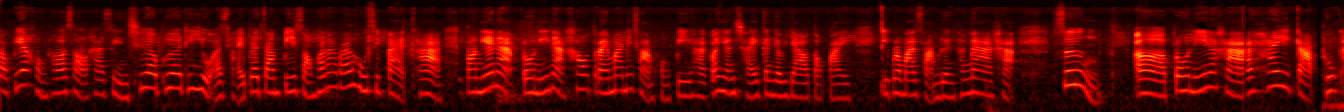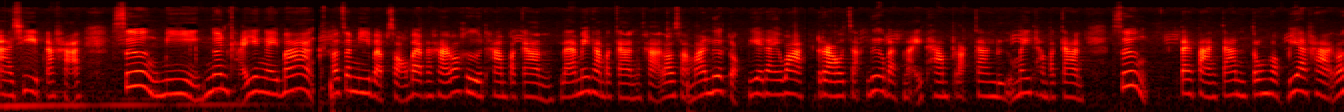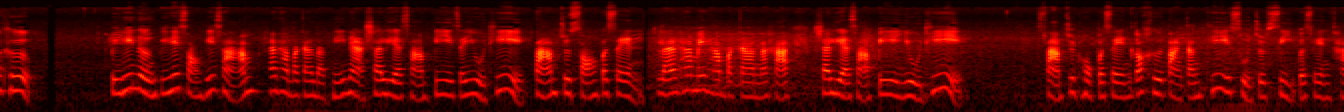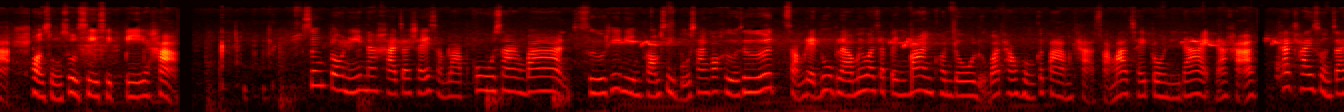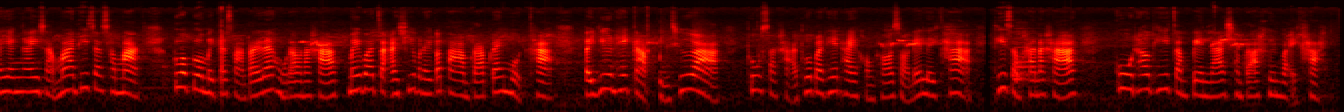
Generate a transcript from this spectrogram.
ดอกเบี้ยของทอสอค่ะสินเชื่อเพื่อที่อยู่อาศัยประจำปี 2568 ค่ะ ตอนนี้เนี่ยโปรนี้เนี่ยเข้าไตรมาสที่ 3 ของปีค่ะ ก็ยังใช้กันยาวๆต่อไปอีกประมาณ 3 เดือนข้างหน้าค่ะ ซึ่งเอ่อโปรนี้นะคะให้กับทุกอาชีพนะคะ ซึ่งมีเงื่อนไขยังไงบ้างเขาจะมีแบบ 2 แบบนะคะก็คือทำประกันและไม่ทำประกันค่ะ เราสามารถเลือกดอกเบี้ยได้ว่า เราจะเลือกแบบไหนทำประกันหรือไม่ทำประกัน ซึ่งแตกต่างกันตรงดอกเบี้ยค่ะก็คือ ปีที่ 1 ปีที่ 2 ที่ 3 ถ้าทำประกันแบบนี้เนี่ยเฉลี่ย 3 ปีจะอยู่ที่ 3.2%และถ้าไม่ทำประกันนะคะ เฉลี่ย 3 ปีอยู่ที่ 3.6%ก็คือต่างกันที่ 0.4%ค่ะผ่อนสูงสุด 40 ปีค่ะ ซึ่งโปรนี้นะคะจะใช้สำหรับกู้สร้างบ้าน ซื้อที่ดินพร้อมสิ่งปลูกสร้างก็คือ ซื้อสำเร็จรูปแล้วไม่ว่าจะเป็นบ้านคอนโด หรือว่าทาวน์โฮมก็ตามค่ะ สามารถใช้โปรนี้ได้นะคะ ถ้าใครสนใจยังไงสามารถที่จะสมัครรวบรวมเอกสารรายได้ของเรานะคะ ไม่ว่าจะอาชีพอะไรก็ตามรับได้หมดค่ะ ไปยื่นให้กับสินเชื่อ ทุกสาขาทั่วประเทศไทยของทอสอได้เลยค่ะ ที่สำคัญนะคะ กู้เท่าที่จำเป็นและชำระคืนไหวค่ะ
